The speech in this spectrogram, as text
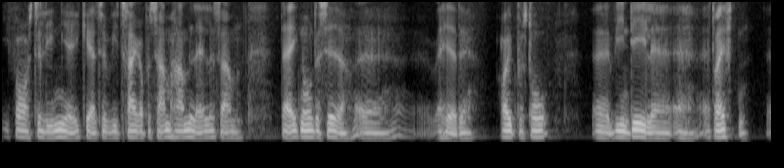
i forreste linje. Ikke? Altså, vi trækker på samme hammel alle sammen. Der er ikke nogen, der sidder, øh, hvad hedder det, højt på strå. Øh, vi er en del af, af, af driften, øh,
